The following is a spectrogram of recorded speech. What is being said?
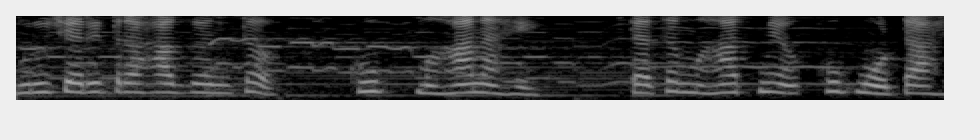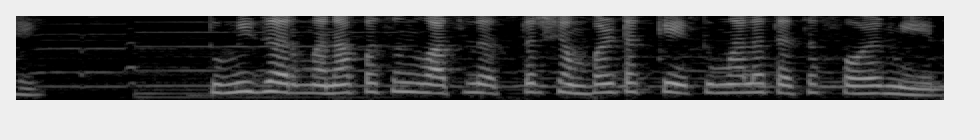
गुरुचरित्र हा ग्रंथ खूप महान आहे. त्याचं महात्म्य खूप मोठं आहे. तुम्ही जर मनापासून वाचलं तर शंभर टक्के तुम्हाला त्याचं फळ मिळेल.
